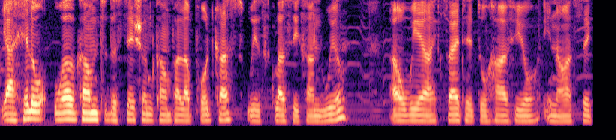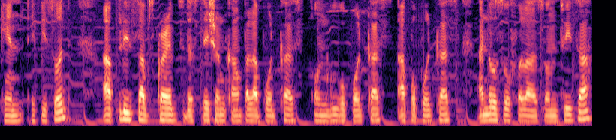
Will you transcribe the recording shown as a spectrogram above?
Yeah, hello, welcome to the Station Kampala podcast with Classic and Will. Uh, we are excited to have you in our second episode. Uh, please subscribe to the Station Kampala podcast on Google Podcasts, Apple Podcasts, and also follow us on Twitter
